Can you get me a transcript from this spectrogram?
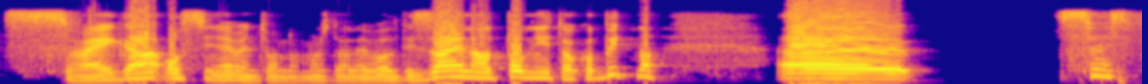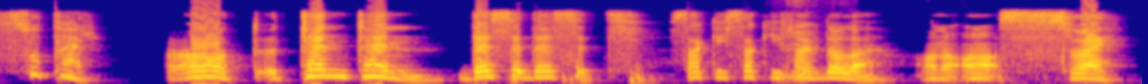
svega, osim eventualno možda level design, ali to nije toliko bitno. E, sve super. Ono, 10-10, 10-10, svaki, svaki 5 dolara, ono, ono, sve,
